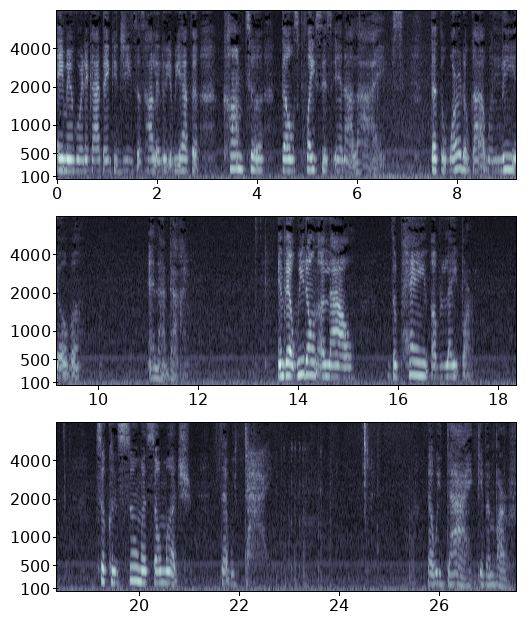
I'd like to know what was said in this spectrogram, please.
Amen. Glory to God. Thank you, Jesus. Hallelujah. We have to come to those places in our lives that the word of God will live and not die and that we don't allow the pain of labor to consume us so much that we die. That we die giving birth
